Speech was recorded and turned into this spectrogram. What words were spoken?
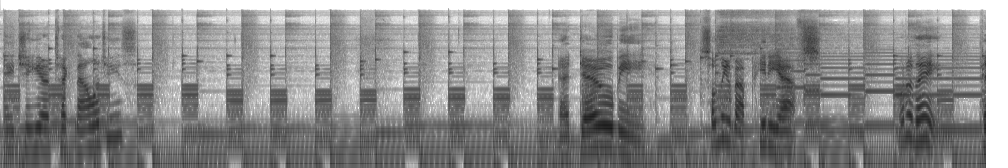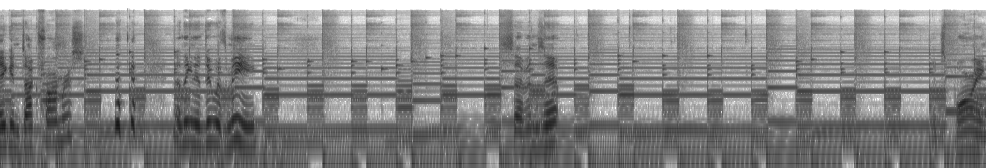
Ageia uh, Technologies? Adobe. Something about PDFs. What are they? Pig and duck farmers? Nothing to do with me. 7-zip. Boring.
